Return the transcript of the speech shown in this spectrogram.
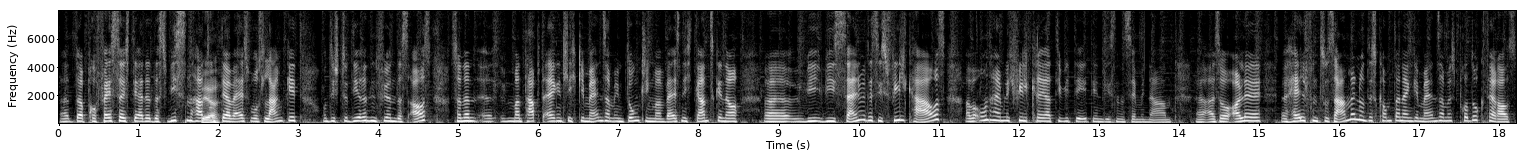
der Professor ist der, der das Wissen hat ja. und der weiß, wo es lang geht und die Studierenden führen das aus, sondern äh, man tappt eigentlich gemeinsam im Dunkeln. Man weiß nicht ganz genau, äh, wie, es sein wird. Es ist viel Chaos, aber unheimlich viel Kreativität in diesen Seminaren. Äh, also alle äh, helfen zusammen und es kommt dann ein gemeinsames Produkt heraus.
